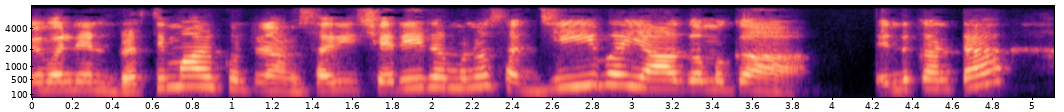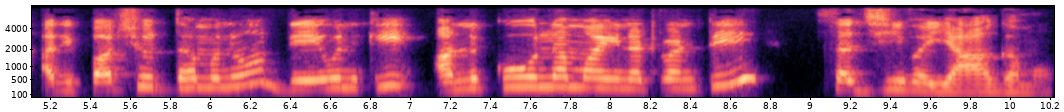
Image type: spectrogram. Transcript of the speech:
మిమ్మల్ని నేను బ్రతిమాలుకుంటున్నాను. సరి శరీరమును సజీవ యాగముగా ఎందుకంట? అది పరిశుద్ధమును దేవునికి అనుకూలమైనటువంటి సజీవ యాగము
